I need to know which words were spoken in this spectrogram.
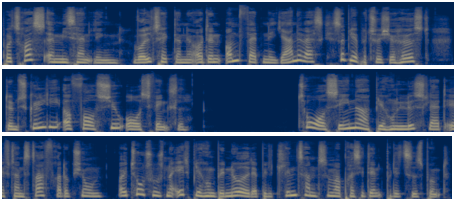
På trods af mishandlingen, voldtægterne og den omfattende hjernevask, så bliver Patricia Hurst dømt skyldig og får syv års fængsel. To år senere bliver hun løsladt efter en strafreduktion, og i 2001 bliver hun benådet af Bill Clinton, som var præsident på det tidspunkt.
